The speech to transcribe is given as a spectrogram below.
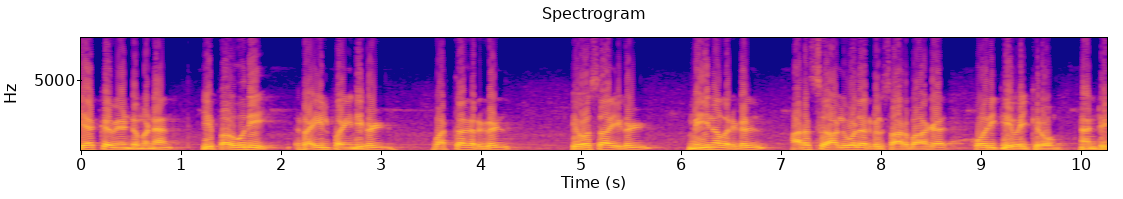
இயக்க வேண்டுமென இப்பகுதி ரயில் பயணிகள் வர்த்தகர்கள் விவசாயிகள் மீனவர்கள் அரசு அலுவலர்கள் சார்பாக கோரிக்கை வைக்கிறோம். நன்றி.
